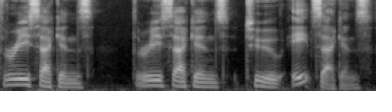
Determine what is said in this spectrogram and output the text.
3 seconds 3 seconds to 8 seconds.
